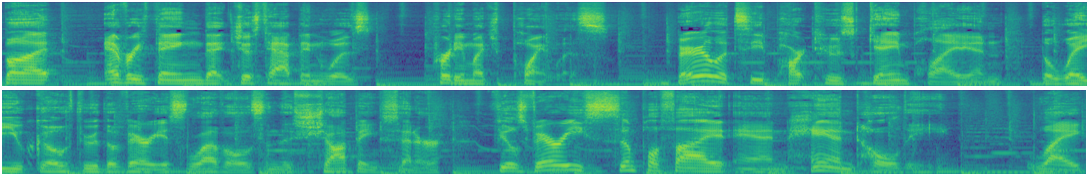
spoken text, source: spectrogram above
but everything that just happened was pretty much pointless. Burial at Sea Part 2's gameplay and the way you go through the various levels in this shopping center feels very simplified and hand-holdy Like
